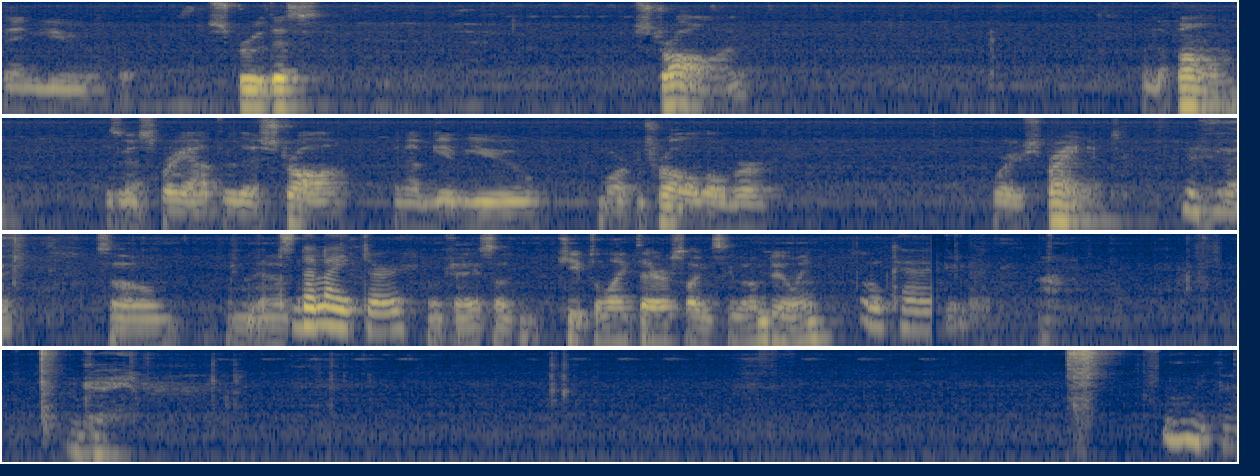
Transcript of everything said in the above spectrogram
Then you screw this straw on, and the foam is going to spray out through this straw, and it'll give you more control over where you're spraying it. Okay. So And, uh, It's the lighter. Okay, so keep the light there so I can see what I'm doing. Okay. Okay. Oh my god.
